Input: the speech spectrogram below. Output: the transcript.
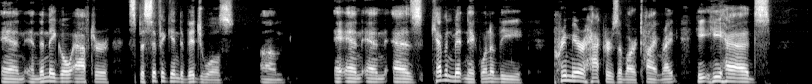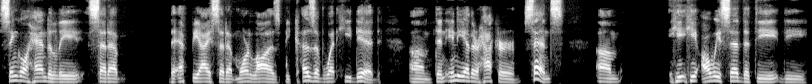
and and then they go after specific individuals. Um, and and as Kevin Mitnick, one of the premier hackers of our time, right? He he had single-handedly set up the FBI set up more laws because of what he did um, than any other hacker since. Um, he he always said that the the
